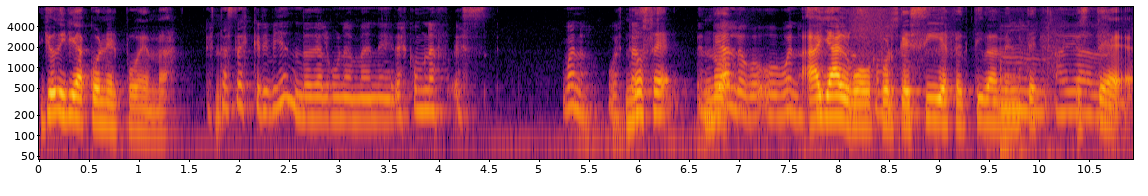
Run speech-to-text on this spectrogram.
yo diría con el poema. Estás escribiendo de alguna manera, es como una... Es, bueno, o estás no sé, en diálogo, o bueno... Hay algo, porque sí, efectivamente, mm, este,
